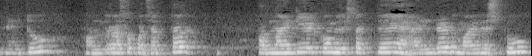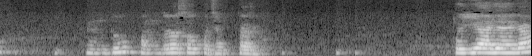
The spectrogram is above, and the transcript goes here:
इंटू पंद्रह सौ पचहत्तर। अब 98 को हम लिख सकते हैं हंड्रेड माइनस टू इंटू पंद्रह सौ पचहत्तर। तो ये आ जाएगा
